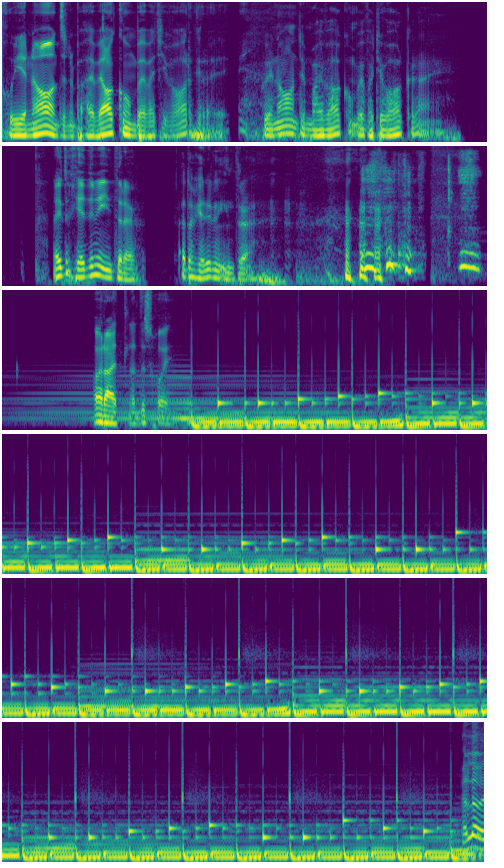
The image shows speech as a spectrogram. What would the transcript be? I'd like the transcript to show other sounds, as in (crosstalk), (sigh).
Goeienaand en baie welkom by wat jy waar kry. Goeienaand en baie welkom by wat jy waar kry. Net tog jy doen 'n intro. Ek dink jy doen 'n intro. (laughs) Alright, laat ons gooi.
